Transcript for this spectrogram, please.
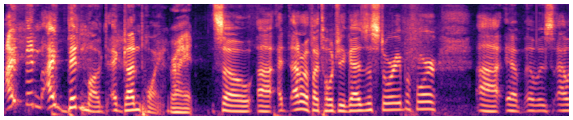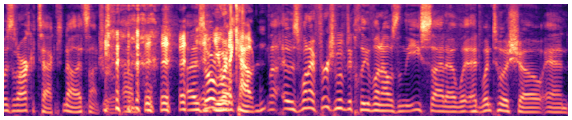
I've been I've been mugged at gunpoint. right. So uh, I, I don't know if I told you guys this story before. Uh, it, it was I was an architect. No, that's not true. Um, I was over, You were an accountant. It was when I first moved to Cleveland. I was on the east side. I w- had went to a show and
